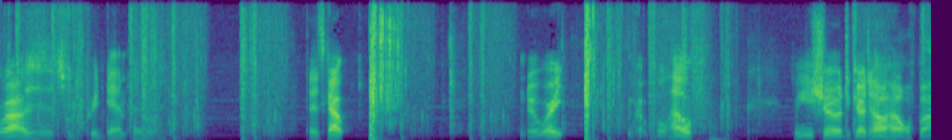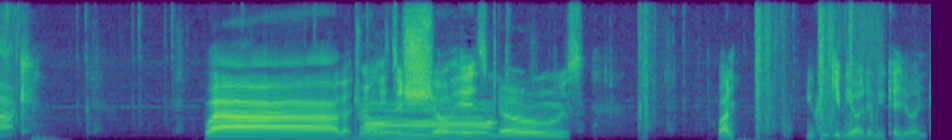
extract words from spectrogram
Wow, this is actually pretty damn high. Let's go. Don't worry. We got full health. We should get our health back. Wow, that drill needs to shut its nose. One. You can give me all the them you want.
